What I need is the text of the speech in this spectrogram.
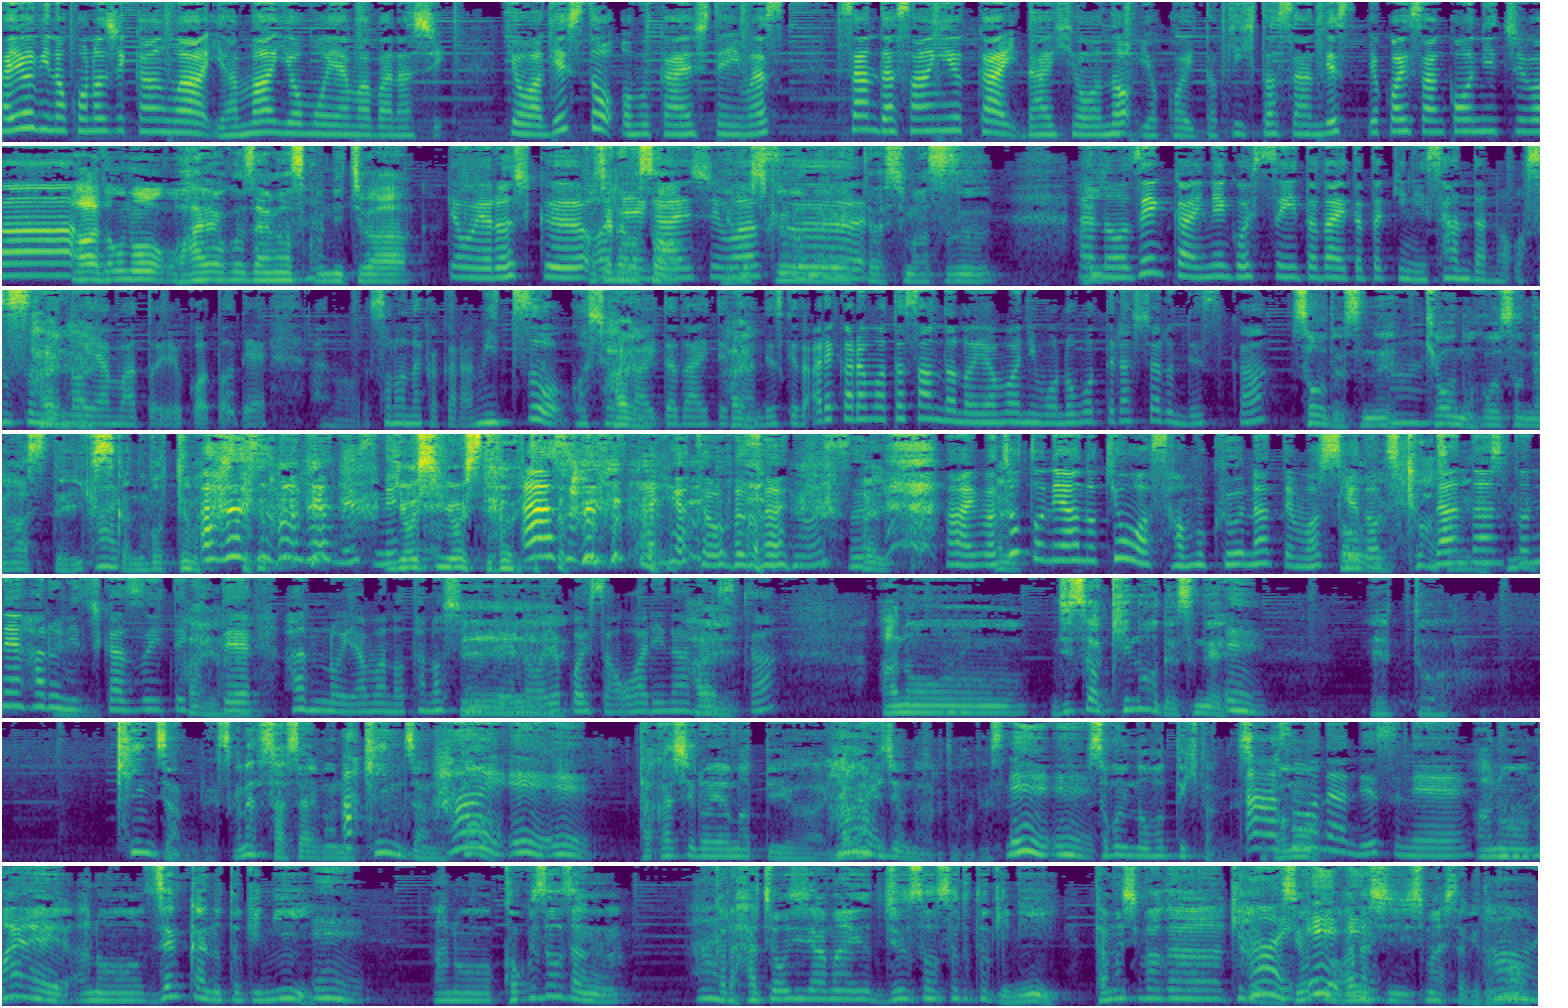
火曜日のこの時間は山よも山話。今日はゲストをお迎えしています。三田三遊会代表の横井時人さんです。横井さんこんにちは。あどうもおはようございます。こんにちは。今日もよろしくお願いします。よろしくお願いいたしますあの、前回ね、ご出演いただいたときに、三田のおすすめの山ということで、あの、その中から3つをご紹介い。ただいてたんですけど、はい、あれからまた三田の山にも登ってらっしゃるんですか？そうですね、今日の放送に合わせていくつか登ってまして、そうなんですね。よしよしておいて。あ、そうです。ありがとうございます。はい。まあちょっとね、あの、今日は寒くなってますけど、ね、だんだんとね、春に近づいてきて、春の山の楽しみというのは、横井さん、終わりなんですか、あのー、実は昨日ですね、ええ。えっと金山ですかね笹山の金山と、はいええ、高城山っていう八神城のあるところですね、はいえ、そこに登ってきたんですけどもそうなんですね。あの、前あの前回の時に、あの国蔵山から八王子山へ縦走するときに玉芝が綺麗ですよ、はい、ってお話ししましたけども、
